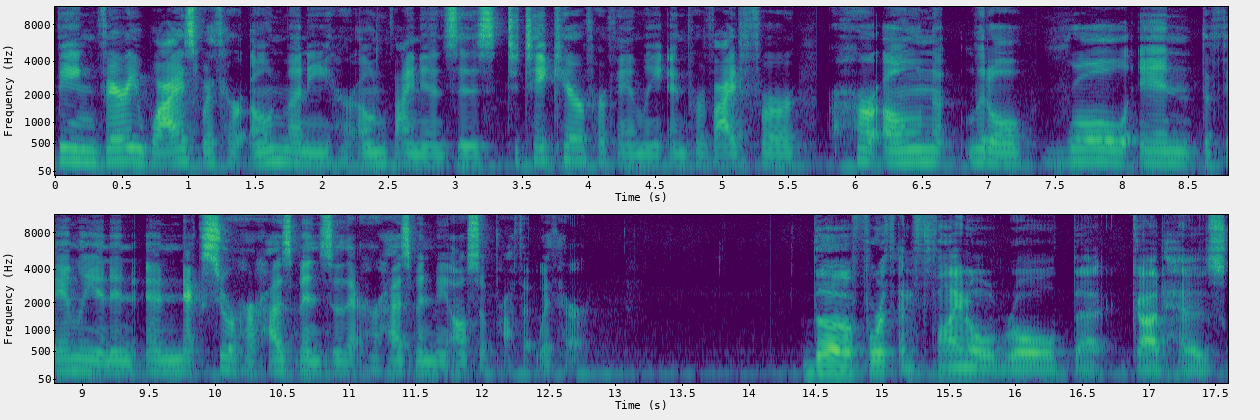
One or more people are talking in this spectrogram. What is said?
being very wise with her own money, her own finances to take care of her family and provide for her own little role in the family and, in, and next to her husband so that her husband may also profit with her. The fourth and final role that God has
